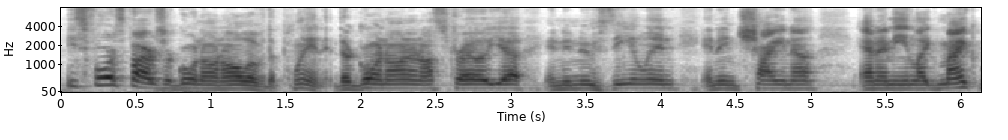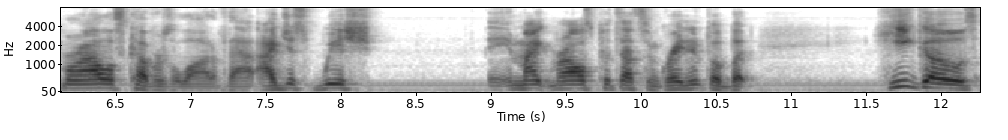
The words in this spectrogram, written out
These forest fires are going on all over the planet. They're going on in Australia and in New Zealand and in China. And I mean, like Mike Morales covers a lot of that. I just wish, and Mike Morales puts out some great info, but he goes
